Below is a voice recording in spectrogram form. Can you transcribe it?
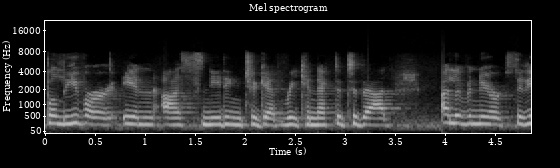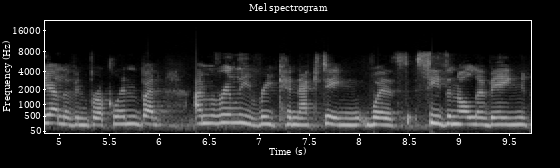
believer in us needing to get reconnected to that. I live in New York City, I live in Brooklyn, but I'm really reconnecting with seasonal living,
